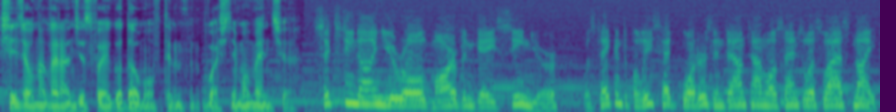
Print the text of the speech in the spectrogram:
Siedział na werandzie swojego domu w tym właśnie momencie. 69-year-old Marvin Gaye Sr. was taken to police headquarters in downtown Los Angeles last night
